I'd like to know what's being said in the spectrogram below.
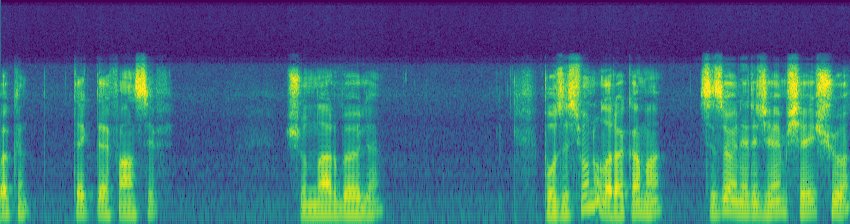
Bakın tek defansif. Şunlar böyle. Pozisyon olarak ama size önereceğim şey şu.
